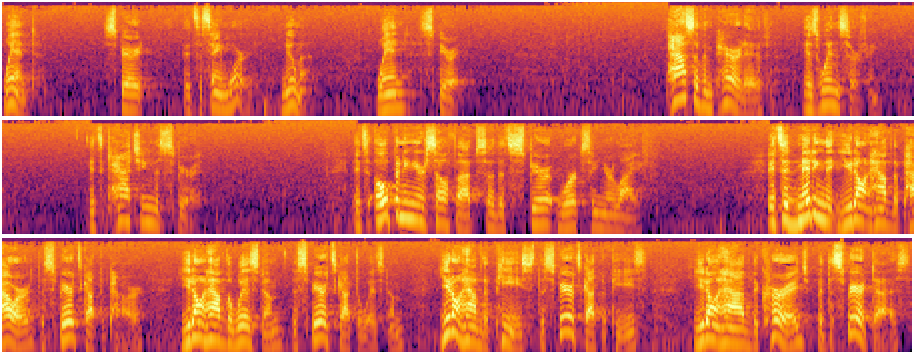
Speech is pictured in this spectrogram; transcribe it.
wind. Spirit, it's the same word. pneuma, wind, spirit. Passive imperative is windsurfing. It's catching the spirit. It's opening yourself up so that spirit works in your life. It's admitting that you don't have the power, the spirit's got the power. You don't have the wisdom, the spirit's got the wisdom. You don't have the peace, the spirit's got the peace. You don't have the courage, but the spirit does.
